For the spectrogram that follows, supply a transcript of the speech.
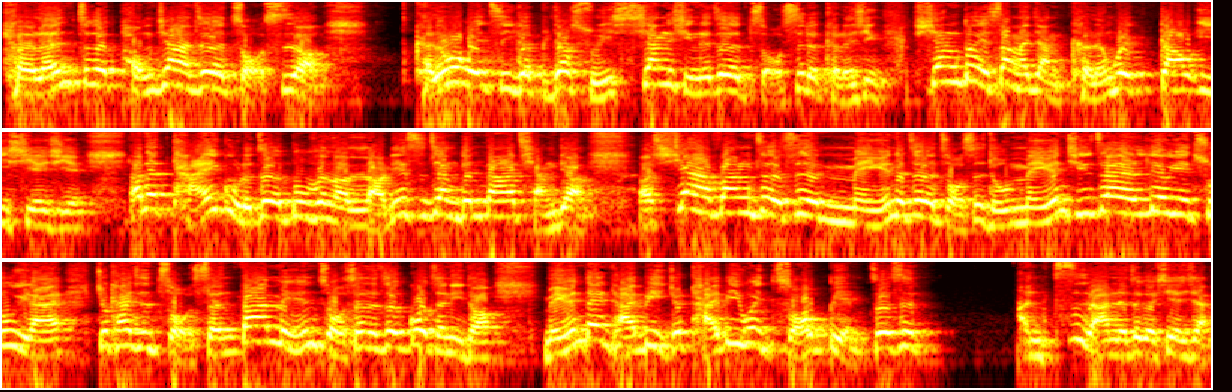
可能这个铜价的这个走势哦。可能会维持一个比较属于箱型的这个走势的可能性，相对上来讲可能会高一些些。那在台股的这个部分呢，老爹是这样跟大家强调啊，下方这个是美元的这个走势图，美元其实在六月初以来就开始走升，当然美元走升的这个过程里头，美元对台币就台币会走贬，这是。很自然的这个现象，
